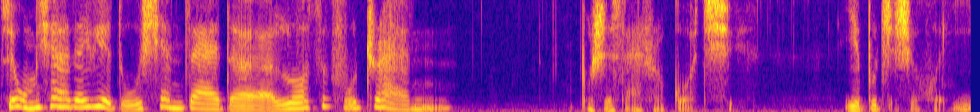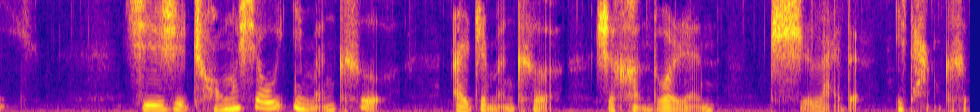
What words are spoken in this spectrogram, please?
所以我们现在在阅读现在的《罗斯福传》，不是在说过去，也不只是回忆，其实是重修一门课，而这门课是很多人迟来的一堂课。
